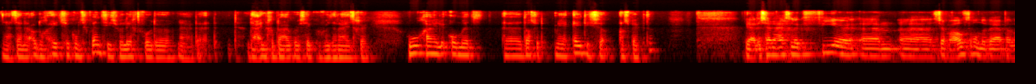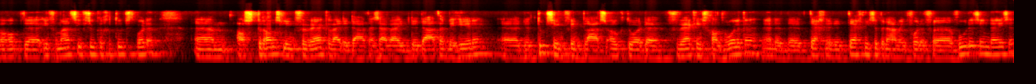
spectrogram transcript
ja, zijn er ook nog ethische consequenties wellicht voor de, nou, de, de, de eindgebruiker, zeker voor de reiziger. Hoe gaan jullie om met uh, dat soort meer ethische aspecten? Ja, er zijn eigenlijk vier um, uh, zeg maar hoofdonderwerpen waarop de informatieverzoeken getoetst worden. Um, als Translink verwerken wij de data en zijn wij de databeheerder. Uh, de toetsing vindt plaats ook door de verwerkingsverantwoordelijke, de, de, de technische benaming voor de vervoerders in deze.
